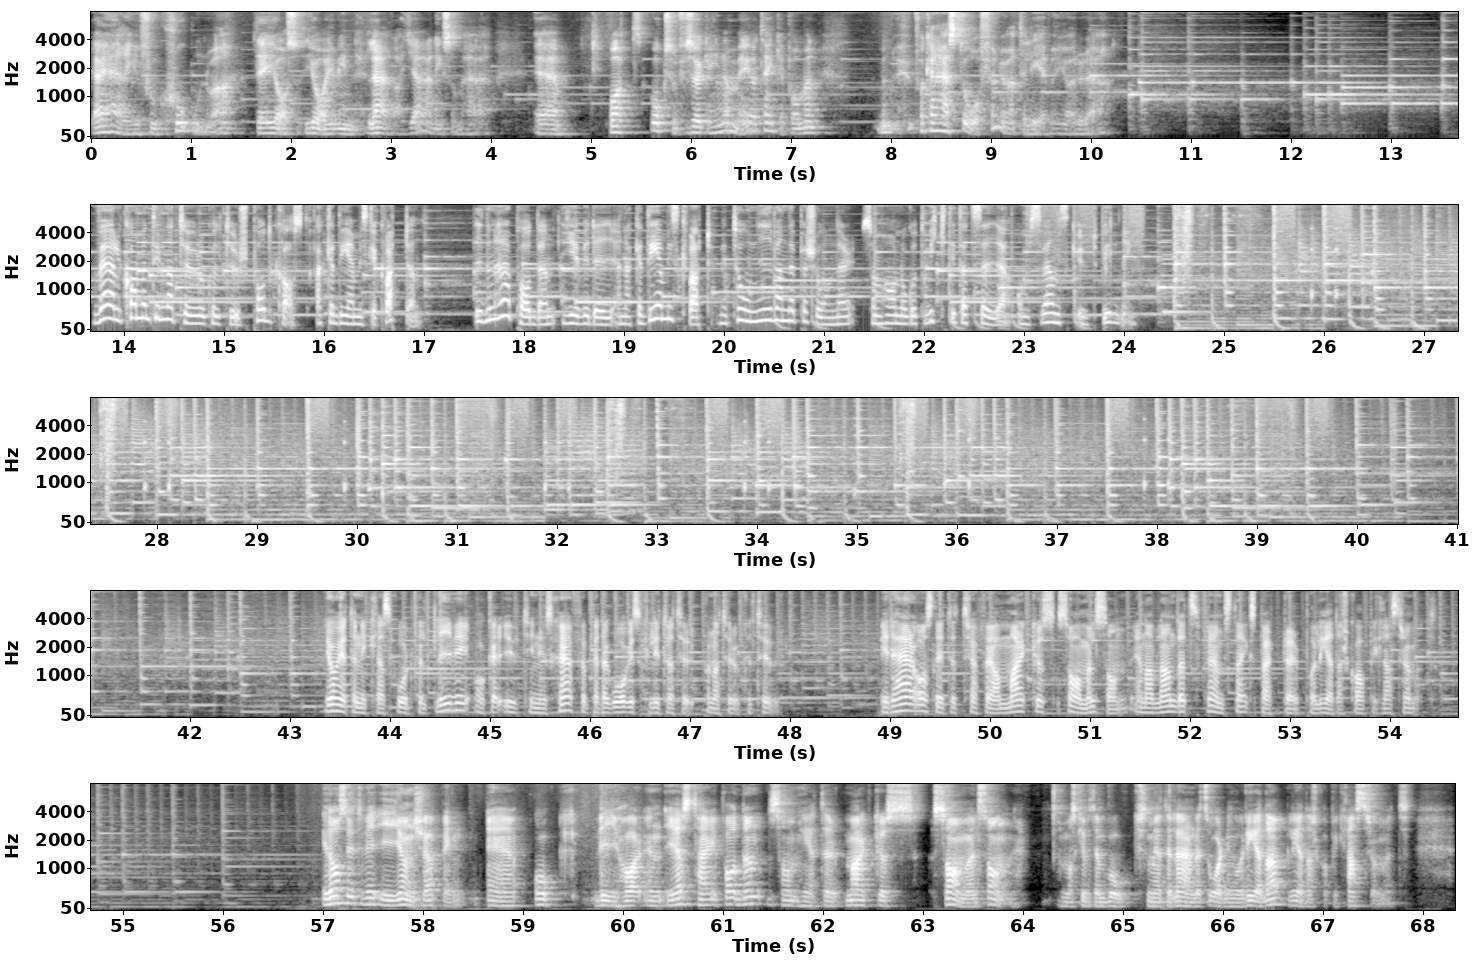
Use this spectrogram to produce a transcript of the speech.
Jag är här i en funktion. Va? Det är jag, jag i min lärargärning som är här. Eh, och att också försöka hinna med och tänka på, men, men vad kan det här stå för nu att eleven gör det där? Välkommen till Natur och kulturs podcast Akademiska kvarten. I den här podden ger vi dig en akademisk kvart med tongivande personer som har något viktigt att säga om svensk utbildning. Jag heter Niklas Gårdfeldt Livi och är utgivningschef för pedagogisk litteratur på Natur och kultur. I det här avsnittet träffar jag Marcus Samuelsson, en av landets främsta experter på ledarskap i klassrummet. Idag sitter vi i Jönköping eh, och vi har en gäst här i podden som heter Marcus Samuelsson. Han har skrivit en bok som heter Lärandets ordning och reda, ledarskap i klassrummet.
